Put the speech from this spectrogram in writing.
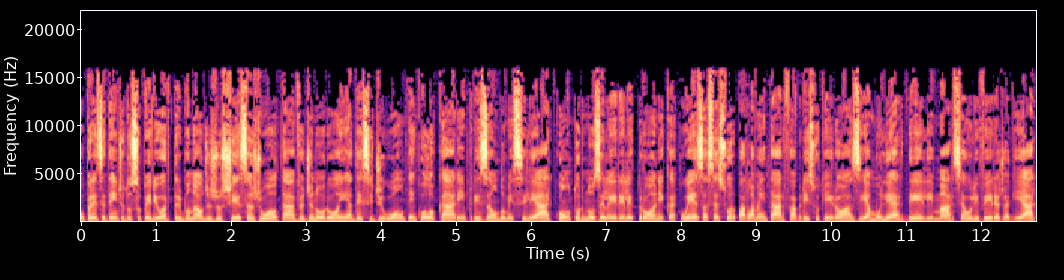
O presidente do Superior Tribunal de Justiça, João Otávio de Noronha, decidiu ontem colocar em prisão domiciliar com tornozeleira eletrônica o ex-assessor parlamentar Fabrício Queiroz e a mulher dele, Márcia Oliveira de Aguiar,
